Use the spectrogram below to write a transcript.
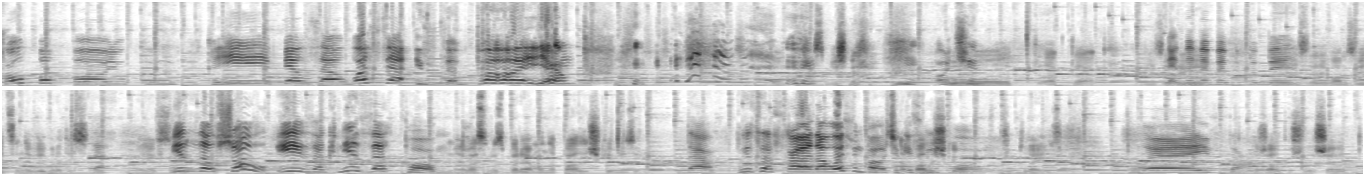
Шел по полю, к- крепел, Так, дуже смішно. Очень. О, так, так. Візери. Вам звідси не вибратись. Ми, всі, Він зайшов і загніс за пом. ми вас розберемо на палички візера. Да. Вы сказали на 8 палочек, на если не палички. Блейз. Блейз, да. Жалко, що лише од-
